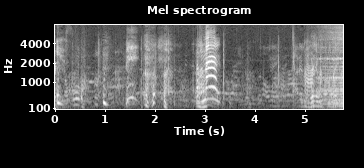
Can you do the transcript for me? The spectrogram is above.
Yes. Tara na! Ah.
